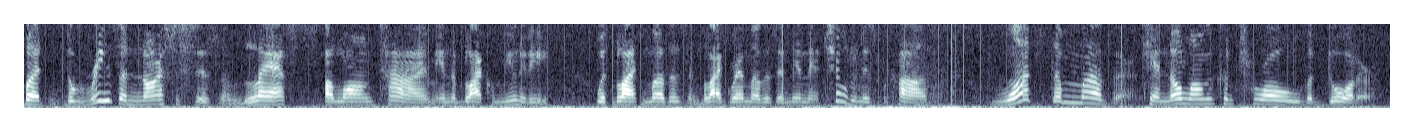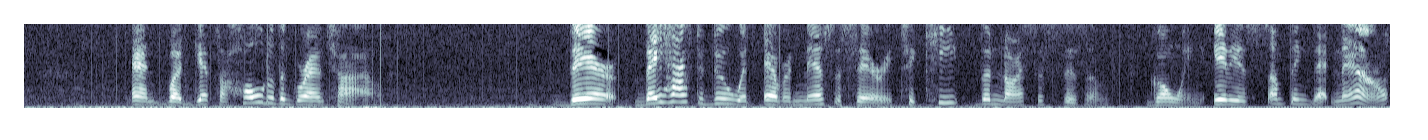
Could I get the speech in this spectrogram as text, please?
But the reason narcissism lasts a long time in the black community with black mothers and black grandmothers and then their children is because once the mother can no longer control the daughter and but gets a hold of the grandchild they they have to do whatever necessary to keep the narcissism going it is something that now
